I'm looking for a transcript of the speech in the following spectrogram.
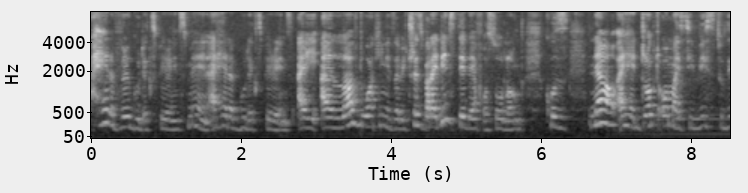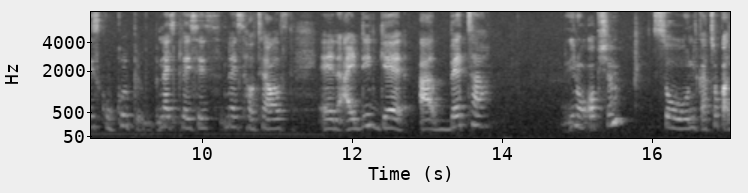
I had a very good experience man. I had a good experience. I I loved working as a waitress but I didn't stay there for so long because now I had dropped all my CVs to these cool, cool nice places nice hotels and I did get a better you know option so nikatoka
